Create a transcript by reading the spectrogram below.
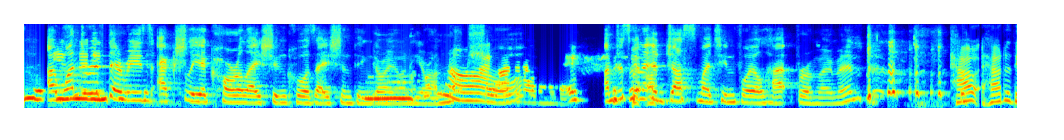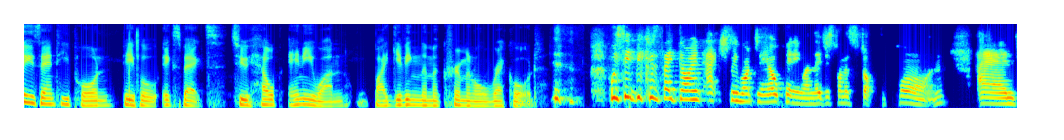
it? I Isn't wonder if there is actually a correlation causation thing going on here. I'm not No, sure. I'm just going to adjust my tinfoil hat for a moment. How how do these anti-porn people expect to help anyone by giving them a criminal record? Well, see, because they don't actually want to help anyone, they just want to stop the porn and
